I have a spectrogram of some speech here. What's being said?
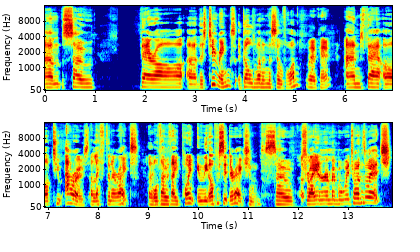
Um, so there are uh, there's two rings, a gold one and a silver one. Okay. and there are two arrows, a left and a right, Oh. although they point in the opposite direction. So try and remember which one's which.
